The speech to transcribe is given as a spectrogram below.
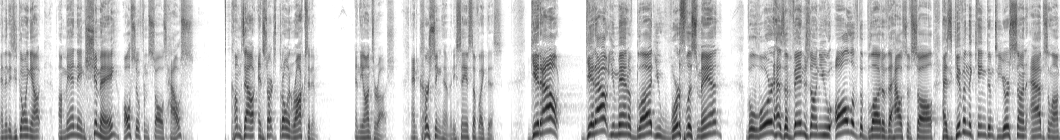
And then as he's going out, a man named Shimei, also from Saul's house, comes out and starts throwing rocks at him and the entourage and cursing them. And he's saying stuff like this Get out! Get out, you man of blood, you worthless man. The Lord has avenged on you all of the blood of the house of Saul, has given the kingdom to your son Absalom.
